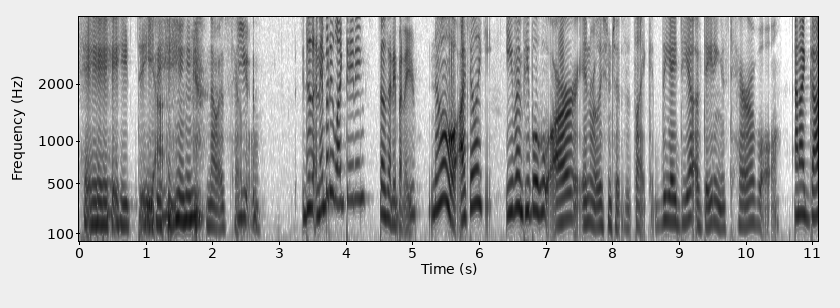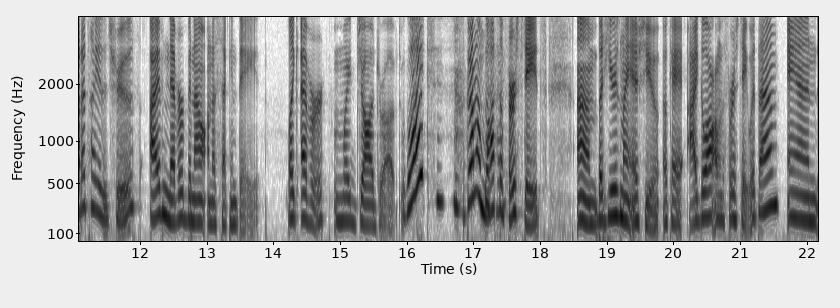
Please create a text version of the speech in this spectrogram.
hate dating. No, it's Do you- terrible. Does anybody like dating? Does anybody? No, I feel like even people who are in relationships, it's like the idea of dating is terrible. And I gotta tell you the truth, I've never been out on a second date. Like ever. My jaw dropped. What? I've gone on lots of first dates. Um, but here's my issue. Okay, I go out on the first date with them and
